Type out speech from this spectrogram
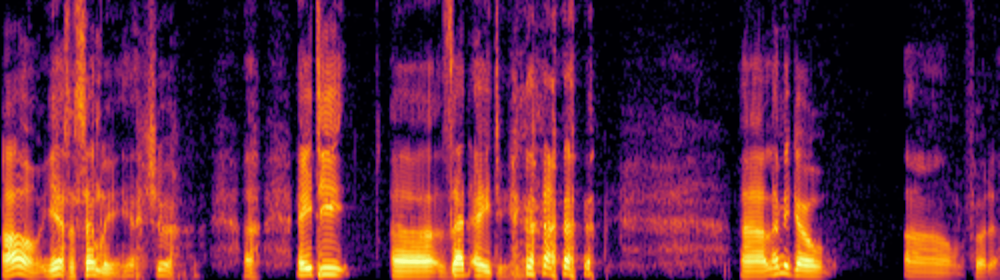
Oh yes, assembly. Yeah, sure. Uh, 80 uh, Z80. Uh, let me go um, further.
